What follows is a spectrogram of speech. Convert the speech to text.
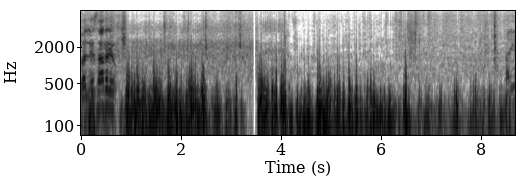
ਬੱਲੇ ਸਾਧ ਲਿਓ ਹਰੀ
